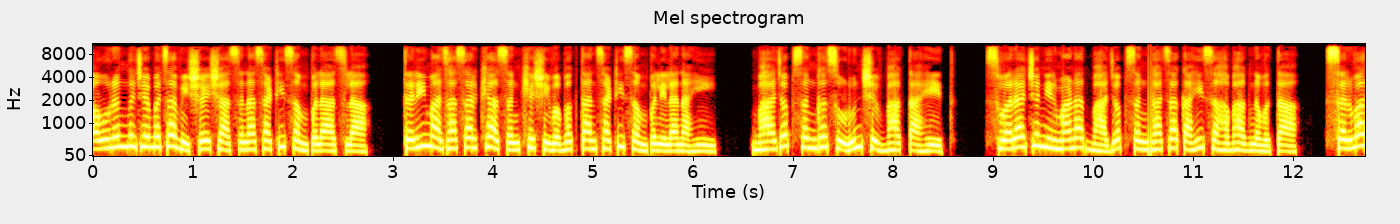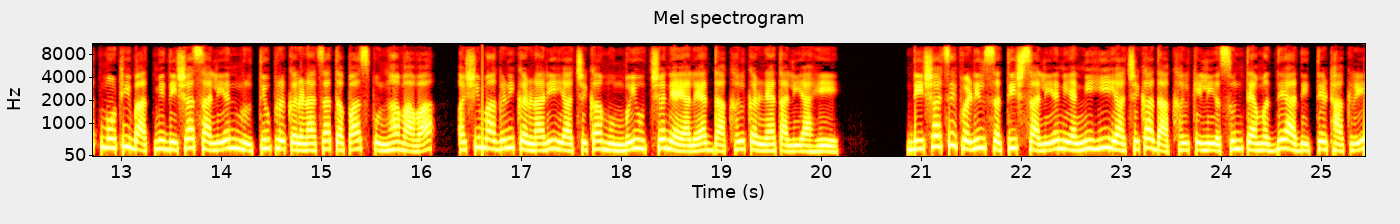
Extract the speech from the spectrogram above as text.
औरंगजेबचा विषय शासनासाठी संपला असला तरी माझ्यासारख्या असंख्य शिवभक्तांसाठी संपलेला नाही. भाजप संघ सोडून शिवभागत आहेत. स्वराज्य निर्माणात भाजप संघाचा काही सहभाग नव्हता. सर्वात मोठी बातमी दिशा सालियन मृत्यू प्रकरणाचा तपास पुन्हा व्हावा अशी मागणी करणारी याचिका मुंबई उच्च न्यायालयात दाखल करण्यात आली आहे. देशाचे वडील सतीश सालियन यांनी ही याचिका दाखल केली असून त्यामध्ये आदित्य ठाकरे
